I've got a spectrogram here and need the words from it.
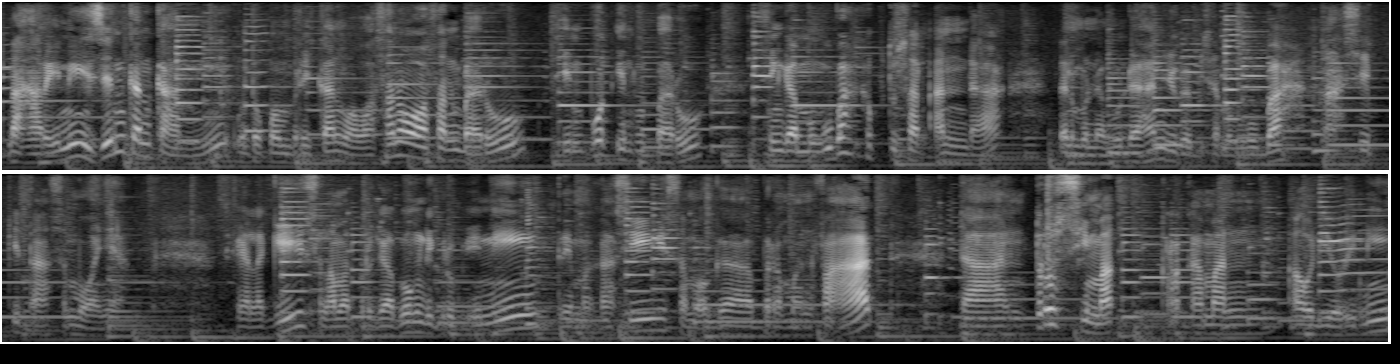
Nah, hari ini izinkan kami untuk memberikan wawasan-wawasan baru, input-input baru, sehingga mengubah keputusan Anda dan mudah-mudahan juga bisa mengubah nasib kita semuanya. Sekali lagi, selamat bergabung di grup ini. Terima kasih, semoga bermanfaat dan terus simak rekaman audio ini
